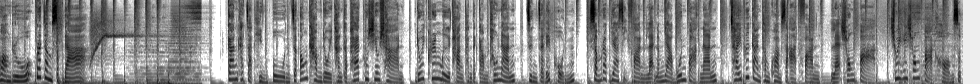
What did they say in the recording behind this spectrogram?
ความรู้ประจำสัปดาห์ การขจัดหินปูนจะต้องทำโดยทันตแพทย์ผู้เชี่ยวชาญ ด้วยเครื่องมือทางทันตกรรมเท่านั้น จึงจะได้ผลสำหรับยาสีฟันและน้ำยาบ้วนปากนั้น ใช้เพื่อการทำความสะอาดฟันและช่องปาก ช่วยให้ช่องปากหอมสด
